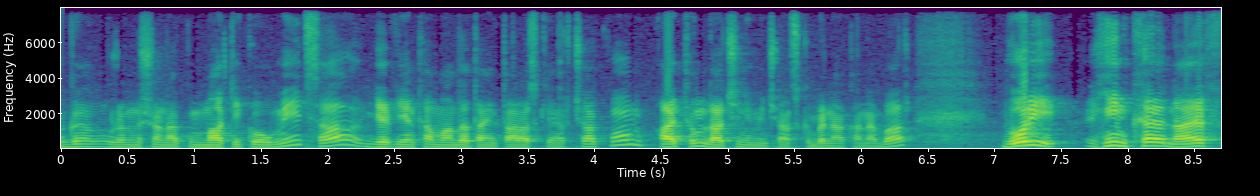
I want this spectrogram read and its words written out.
ուրեմն նշանակում ՄԱԿ-ի կողմից, հա, եւ ենթամանդատային տարածքի հրճակվում, այդ թվում Լաչինի միջանցքը բնականաբար, որի հիմքը նաեւ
